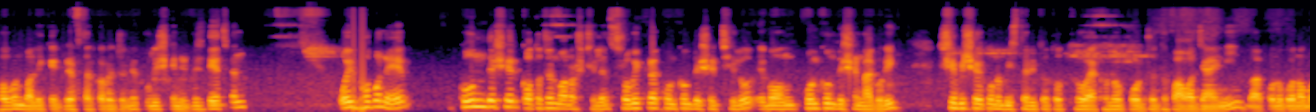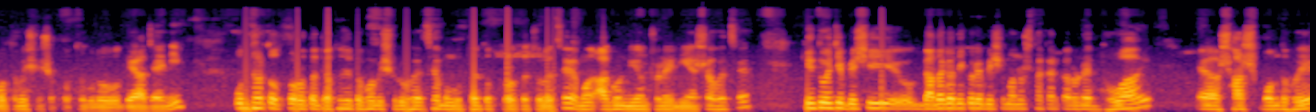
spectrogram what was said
ভবন মালিককে গ্রেফতার করার জন্য পুলিশকে নির্দেশ দিয়েছেন। ওই ভবনে কোন দেশের কতজন মানুষ ছিলেন, শ্রমিকরা কোন কোন দেশের ছিল এবং কোন কোন দেশের নাগরিক, সে বিষয়ে কোনো বিস্তারিত তথ্য এখনও পর্যন্ত পাওয়া যায়নি বা কোনো গণমাধ্যমে সেসব তথ্যগুলো দেওয়া যায়নি। উদ্ধার তৎপরতা যথাযথভাবে শুরু হয়েছে এবং উদ্ধার তৎপরতা চলেছে এবং আগুন নিয়ন্ত্রণে নিয়ে আসা হয়েছে। কিন্তু ওই যে বেশি, গাদাগাদি করে বেশি মানুষ থাকার কারণে ধোঁয়ায় শ্বাস বন্ধ হয়ে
